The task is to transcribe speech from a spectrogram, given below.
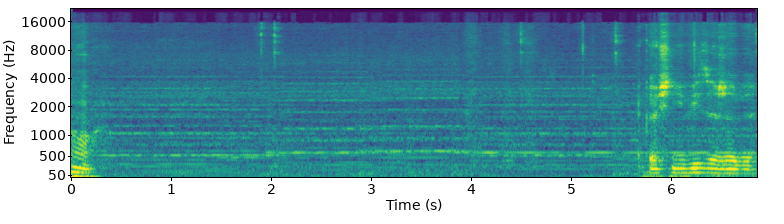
O. Jakoś nie widzę, żeby...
